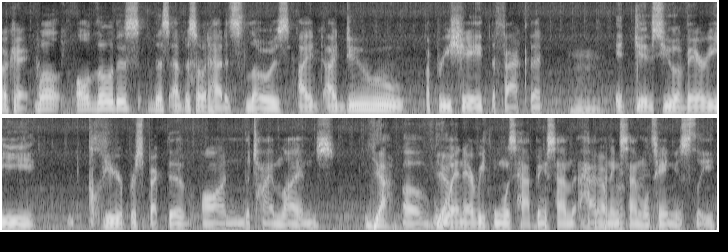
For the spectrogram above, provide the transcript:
Okay, well, although this this episode had its lows, I I do appreciate the fact that Hmm. it gives you a very clear perspective on the timelines Yeah. of Yeah. when everything was happening sim- happening Definitely. simultaneously.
